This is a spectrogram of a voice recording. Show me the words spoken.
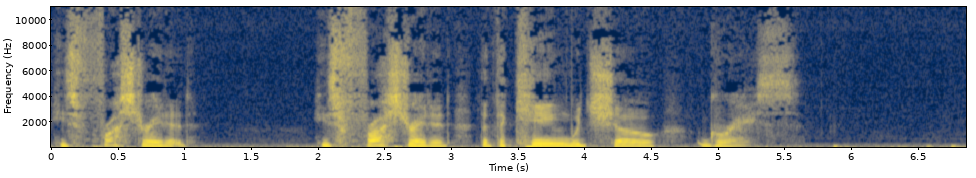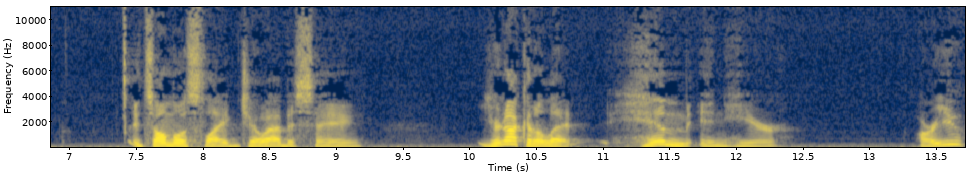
He's frustrated. He's frustrated that the king would show grace. It's almost like Joab is saying, You're not going to let him in here, are you?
